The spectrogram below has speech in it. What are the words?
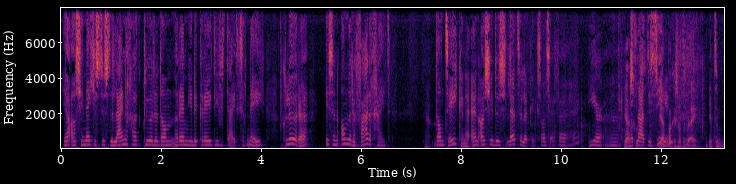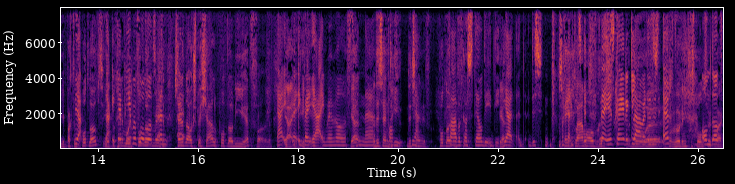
ja, als je netjes tussen de lijnen gaat kleuren, dan rem je de creativiteit. Ik zeg nee, kleuren is een andere vaardigheid ja. dan tekenen. En als je dus letterlijk, ik zal eens even hè, hier uh, wat laten zien. Ja, pak eens wat erbij. Je, hebt een, je pakt een potlood. Je nou, ik heb hier bijvoorbeeld een, Zijn het nou ook speciale potloden die je hebt? Van, ja, ik, ben, ik, ben, ja, ik ben wel fan ja, uh, dit zijn drie, dit zijn potloden. Faber Castell, die, die, ja. dus, het is geen reclame overigens. Nee, het is geen reclame. Dit is eh, echt, we worden niet gesponsord. Omdat,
